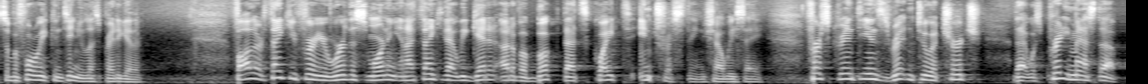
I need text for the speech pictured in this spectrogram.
So before we continue, let's pray together. Father, thank you for your word this morning, and I thank you that we get it out of a book that's quite interesting, shall we say. First Corinthians, written to a church that was pretty messed up.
